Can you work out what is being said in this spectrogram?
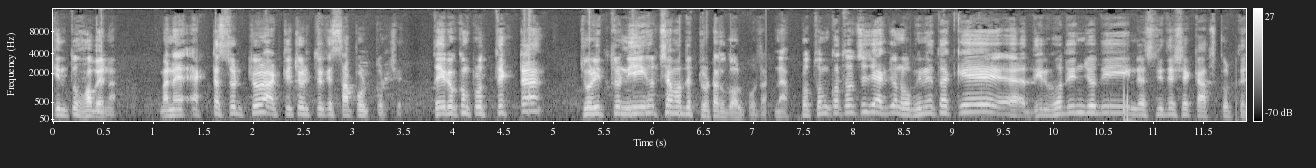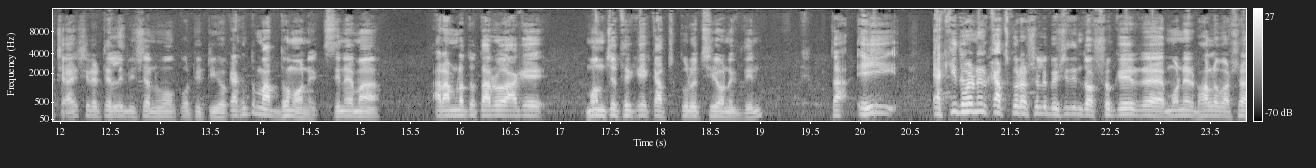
কিন্তু হবে না। মানে একটা চরিত্র আরেকটি চরিত্রকে সাপোর্ট করছে। তো এরকম প্রত্যেকটা চরিত্র নিয়েই হচ্ছে আমাদের টোটাল গল্পটা। না, প্রথম কথা হচ্ছে যে একজন অভিনেতাকে দীর্ঘদিন যদি ইন্ডাস্ট্রিতে সে কাজ করতে চায়, সেটা টেলিভিশন হোক ওটিটি হোক, এখন তো মাধ্যম অনেক সিনেমা আর আমরা তো তারও আগে মঞ্চে থেকে কাজ করেছি অনেক দিন তা এই একই ধরনের কাজ করে আসলে বেশি দিন দর্শকের মনের ভালোবাসা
